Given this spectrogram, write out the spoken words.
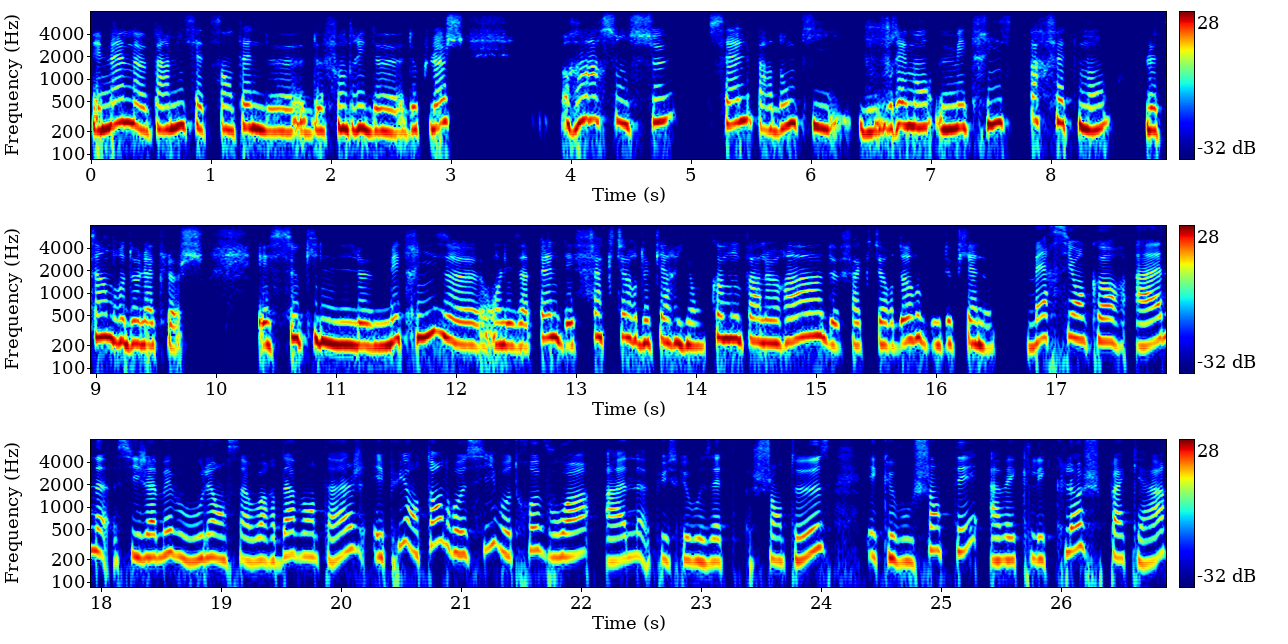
Mais même parmi cette centaine de, de fonderies de, de cloches, rares sont ceux, celles, pardon, qui vraiment maîtrisent parfaitement le timbre de la cloche. Et ceux qui le maîtrisent, on les appelle des facteurs de carillon, comme on parlera de facteurs d'orgue ou de piano. Merci encore Anne, si jamais vous voulez en savoir davantage et puis entendre aussi votre voix Anne, puisque vous êtes chanteuse et que vous chantez avec les cloches Paccard,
